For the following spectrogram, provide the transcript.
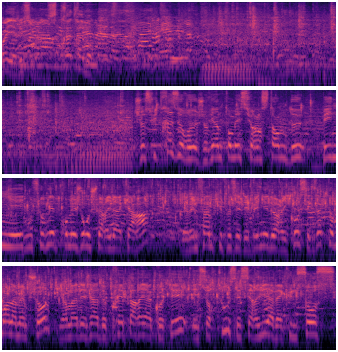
Oui, y a du sucre. C'est très très bon. Je suis très heureux, je viens de tomber sur un stand de beignets. Vous vous souvenez le premier jour où je suis arrivé à Cara? Il y avait une femme qui faisait des beignets de haricots, c'est exactement la même chose. Il y en a déjà de préparés à côté et surtout c'est servi avec une sauce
